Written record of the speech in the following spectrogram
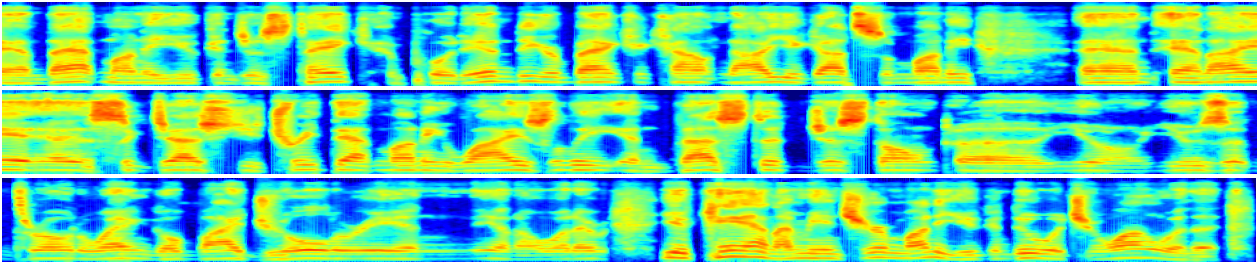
and that money you can just take and put into your bank account. Now you got some money and and I uh, suggest you treat that money wisely, invest it. Just don't uh, you know use it and throw it away and go buy jewelry and you know whatever you can. I mean, it's your money; you can do what you want with it.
